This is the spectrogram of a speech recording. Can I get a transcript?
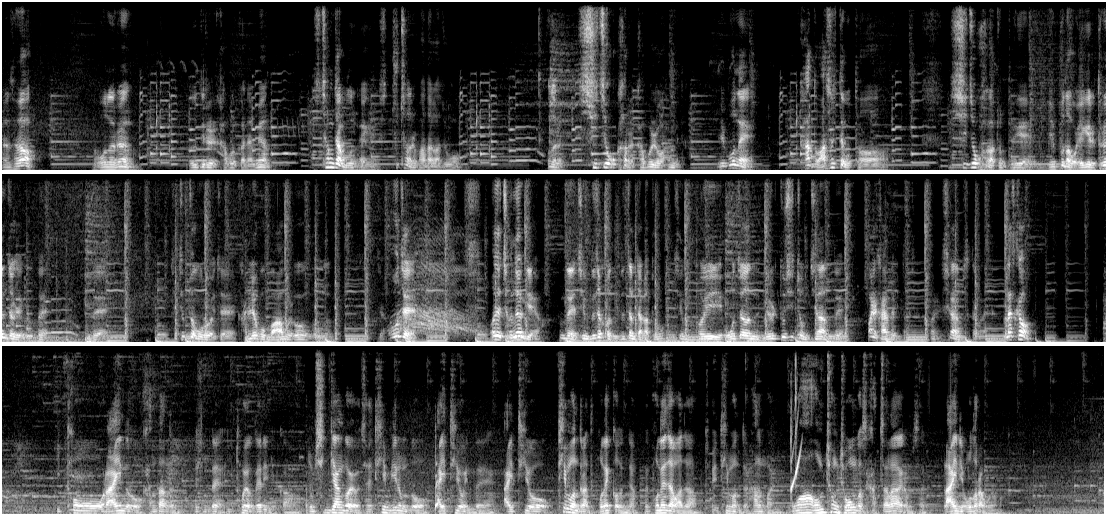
그래서 오늘은 어디를 가볼 거냐면 시청자분에게 추천을 받아가지고 오늘은 시즈오카를 가보려고 합니다. 일본에 갓 왔을 때부터 시즈오카가 좀 되게 예쁘다고 얘기를 들은 적이 있는데 근데 직접적으로 이제 가려고 마음을 먹은 거는 어제 어제 저녁이에요. 근데 지금 늦었거든. 늦잠 자가지고 지금 거의 오전 12시 좀 지났는데 빨리 가야 됩니다. 빨리 시간 없기 때문에. Let's go! 이토 라인으로 간다는 뜻인데 이토역 내리니까 좀 신기한 거예요. 제 팀 이름도 ITO인데 ITO 팀원들한테 보냈거든요. 보내자마자 저희 팀원들 하는 말이 와 엄청 좋은 곳에 갔잖아 이러면서 라인이 오더라고요.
